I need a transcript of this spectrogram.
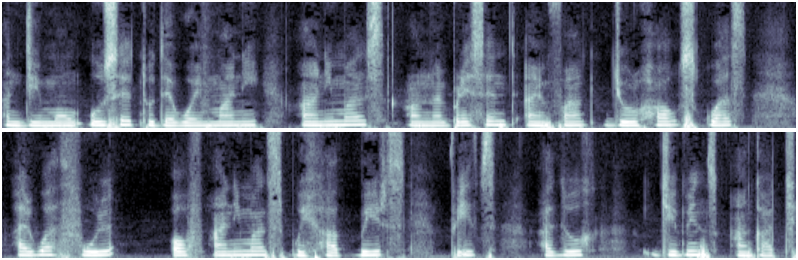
and Jimon used to the way many animals and present. In fact, your house was always full of animals we had bears, pigs, a dog, gibbons, and cats.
